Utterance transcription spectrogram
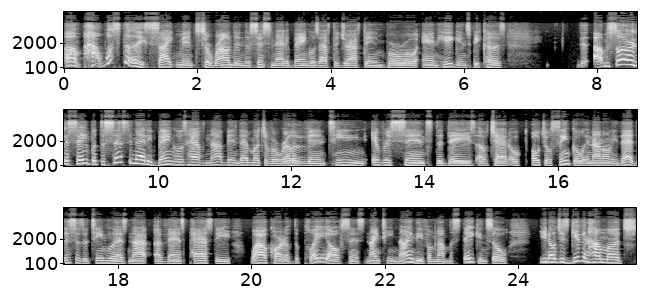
Um, how, what's the excitement surrounding the Cincinnati Bengals after drafting Burrow and Higgins? Because I'm sorry to say, but the Cincinnati Bengals have not been that much of a relevant team ever since the days of Chad o- Ochocinco. And not only that, this is a team who has not advanced past the wild card of the playoffs since 1990, if I'm not mistaken. So you know, just given how much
